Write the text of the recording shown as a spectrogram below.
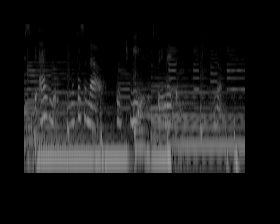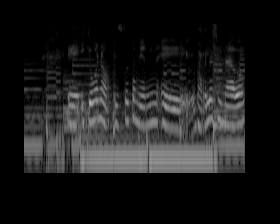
este, hazlo, que no pasa nada, tú vive, experimenta. Eh, y que bueno, esto también eh, va relacionado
